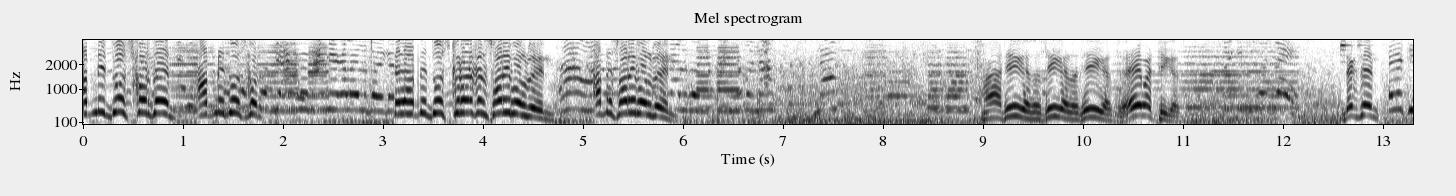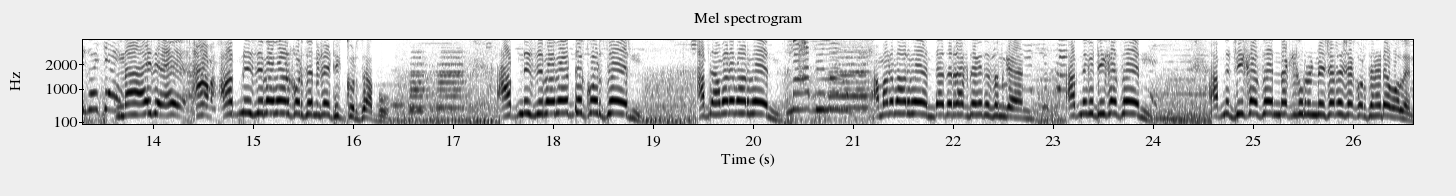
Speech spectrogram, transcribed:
আপনি দোষ করছেন, আপনি দোষ কর তাহলে আপনি দোষ করার কাছে সরি বলবেন। আপনি সরি বলবেন। হ্যাঁ ঠিক আছে ঠিক আছে ঠিক আছে। এবার ঠিক আছে। দেখছেন? না আপনি যে ব্যবহার করছেন এটা ঠিক করছে আপু। আপনি যে ব্যবহারটা করছেন আপনি আমারে মারবেন? আমারে মারবেন? তাদের রাগ দেখাইতেছেন কেন? আপনি কি ঠিক আছেন? আপনি ঠিক আছেন নাকি কোনো নেশা টেশা করছেন এটা বলেন।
